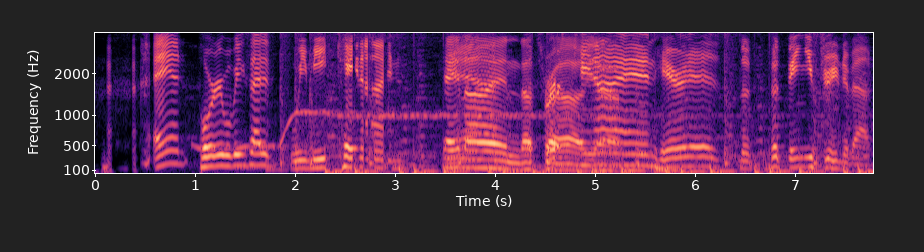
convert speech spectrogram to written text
and Porter will be excited. We meet K9. K9, that's right. K9. yeah. Here it is, the, the thing you've dreamed about.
